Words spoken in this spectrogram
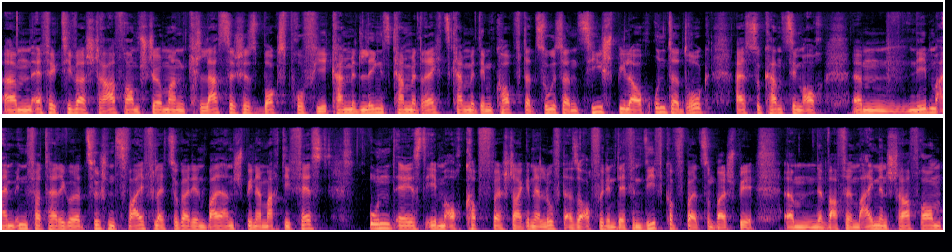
Ähm, effektiver Strafraumstürmer, ein klassisches Boxprofil. Kann mit links, kann mit rechts, kann mit dem Kopf. Dazu ist er ein Zielspieler, auch unter Druck. Heißt, du kannst ihm auch ähm, neben einem Innenverteidiger oder zwischen zwei vielleicht sogar den Ball anspielen. Er macht die fest. Und er ist eben auch kopfballstark in der Luft, also auch für den Defensivkopfball zum Beispiel ähm, eine Waffe im eigenen Strafraum.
